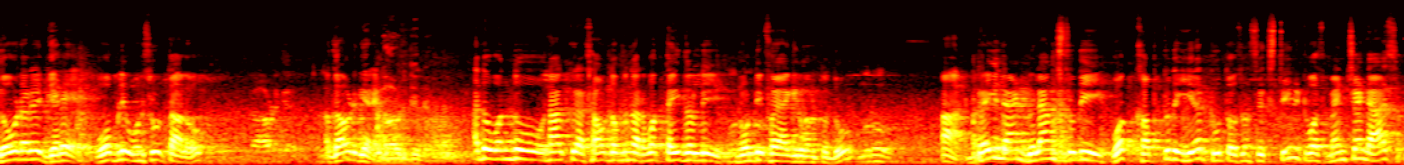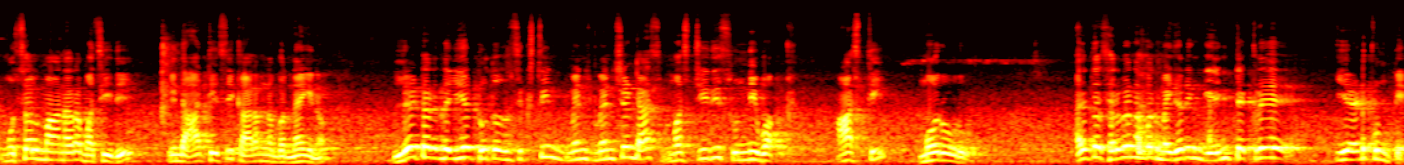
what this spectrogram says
Gowdagere hobli Hunsur ತಾಲೂಕು ಗೌಡಗೆರೆ ಅದು ಒಂದು ನಾಲ್ಕು ಸಾವಿರದ ಒಂಬೈನೂರ ಅರವತ್ತೈದರಲ್ಲಿ ನೋಟಿಫೈ ಆಗಿರುವಂಥದ್ದು. Dry land belongs to the ವರ್ಕ್ up to the year two thousand sixteen it was mentioned as ಮುಸಲ್ಮಾನರ ಮಸೀದಿ in the R T C column number nine later in the year two thousand sixteen men mentioned as ಮಸ್ಜಿದಿ ಸುನ್ನಿ ವಕ್ ಆಸ್ತಿ ಮೋರೂರು ಅದೇ ಥರ ಸರ್ವೆ ನಂಬರ್ ಮೆಜರಿಂಗ್ ಎಂಟು ಎಕರೆ ಎರಡು ಕುಂಟೆ.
